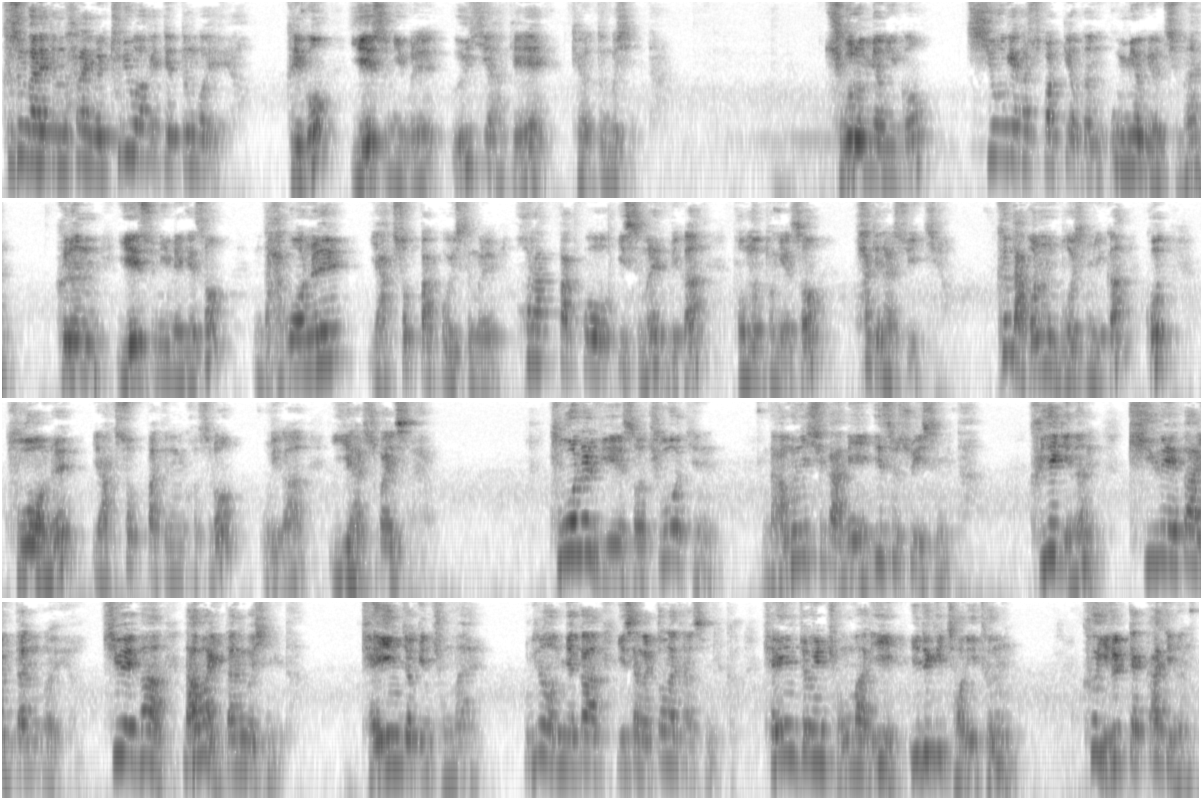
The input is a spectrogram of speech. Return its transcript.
그 순간에 그는 하나님을 두려워하게 됐던 거예요. 그리고 예수님을 의지하게 되었던 것입니다. 죽을 운명이고 지옥에 갈 수밖에 없는 운명이었지만 그는 예수님에게서 낙원을 약속받고 있음을 허락받고 있음을 우리가 본문 통해서 확인할 수 있지요. 그 낙원은 무엇입니까? 곧 구원을 약속받은 것으로 우리가 이해할 수가 있어요. 구원을 위해서 주어진 남은 시간이 있을 수 있습니다. 그 얘기는 기회가 있다는 거예요. 기회가 남아 있다는 것입니다. 개인적인 종말. 우리는 언젠가 이 생을 떠나지 않습니까? 개인적인 종말이 이르기 전이든 그 이를 때까지는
